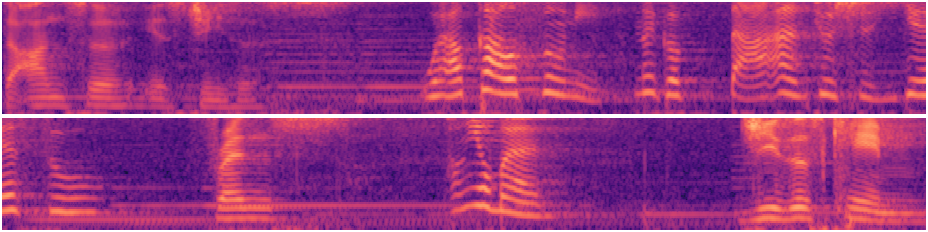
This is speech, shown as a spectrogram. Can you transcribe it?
the answer is Jesus. 我要告诉你，那个答案就是耶稣。 Friends, 朋友们， Jesus came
